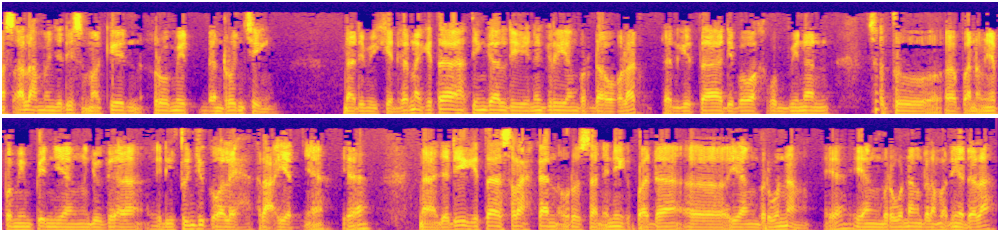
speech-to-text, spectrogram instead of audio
masalah menjadi semakin rumit dan runcing. Nah demikian karena kita tinggal di negeri yang berdaulat dan kita di bawah kepemimpinan satu apa namanya pemimpin yang juga ditunjuk oleh rakyatnya ya. Nah jadi kita serahkan urusan ini kepada uh, yang berwenang ya, yang berwenang dalam hal ini adalah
